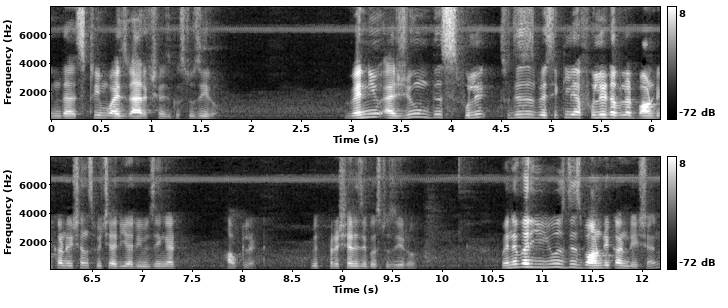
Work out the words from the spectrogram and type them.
in the streamwise direction is equals to 0. When you assume this fully, so this is basically a fully developed boundary conditions which are you are using at outlet with pressure is equals to 0. whenever you use this boundary condition,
